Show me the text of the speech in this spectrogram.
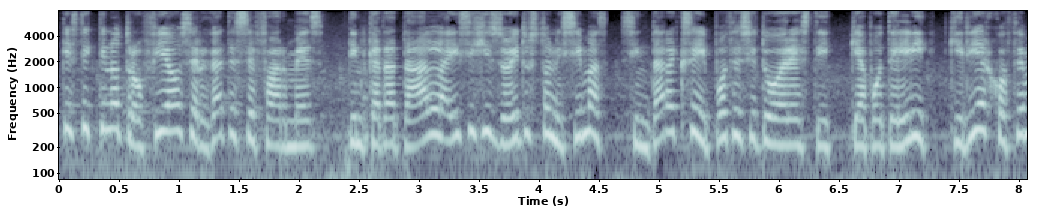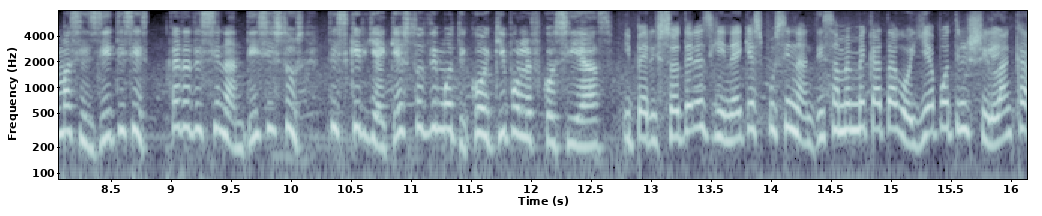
και στη κτηνοτροφία ως εργάτες σε φάρμες. Την κατά τα άλλα ήσυχη ζωή τους στο νησί μας συντάραξε η υπόθεση του Ορέστη και αποτελεί κυρίαρχο θέμα συζήτησης κατά τις συναντήσεις τους τις Κυριακές στο Δημοτικό Κήπο Λευκοσίας. Οι περισσότερες γυναίκες που συναντήσαμε με καταγωγή από την Σιλάνκα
